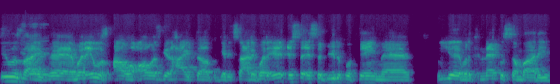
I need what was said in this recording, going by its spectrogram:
She was like, man, but it was, I will always get hyped up and get excited. But it, it's, it's a beautiful thing, man. When you're able to connect with somebody,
